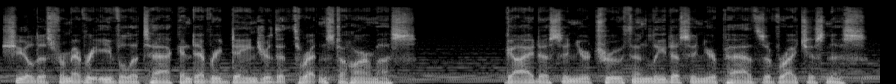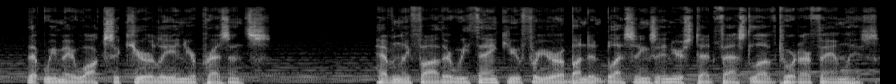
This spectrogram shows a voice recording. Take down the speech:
Shield us from every evil attack and every danger that threatens to harm us. Guide us in your truth and lead us in your paths of righteousness, that we may walk securely in your presence. Heavenly Father, we thank you for your abundant blessings and your steadfast love toward our families.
